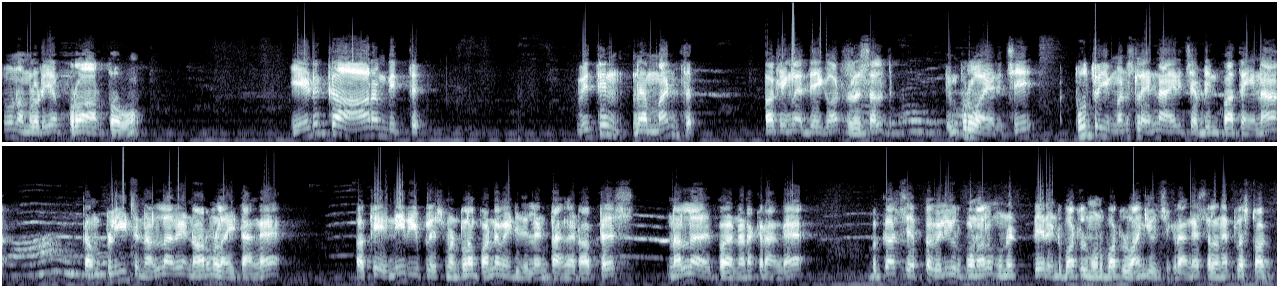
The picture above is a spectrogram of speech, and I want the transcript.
ஸோ நம்மளுடைய புற ஆர்த்தோவும் எடுக்க ஆரம்பித்து வித்தின் த மந்த் ஓகேங்களா தே காட் ரிசல்ட் இம்ப்ரூவ் ஆயிருச்சு. டூ த்ரீ மந்த்ஸில் என்ன ஆயிருச்சு அப்படின்னு பார்த்தீங்கன்னா கம்ப்ளீட் நல்லாவே நார்மல் ஆயிட்டாங்க. ஓகே நீ ரீப்ளேஸ்மெண்ட்லாம் பண்ண வேண்டியது இல்லைன்ட்டாங்க டாக்டர்ஸ் நல்லா இப்போ நடக்கிறாங்க. பிகாஸ் எப்போ வெளியூர் போனாலும் முன்னாடியே ரெண்டு பாட்டில் மூணு பாட்டில் வாங்கி வச்சுக்கிறாங்க. சில நேரத்தில் ஸ்டாக்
